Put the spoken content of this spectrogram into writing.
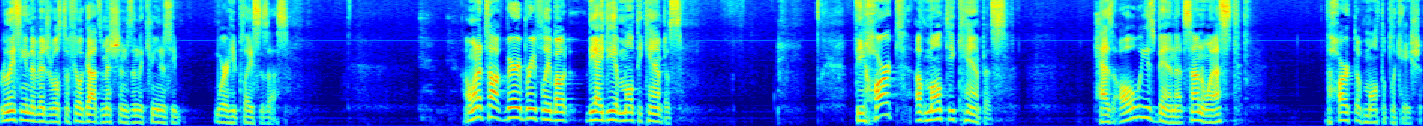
releasing individuals to fulfill God's missions in the community where He places us. I want to talk very briefly about the idea of multi campus. The heart of multi campus has always been at SunWest the heart of multiplication.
